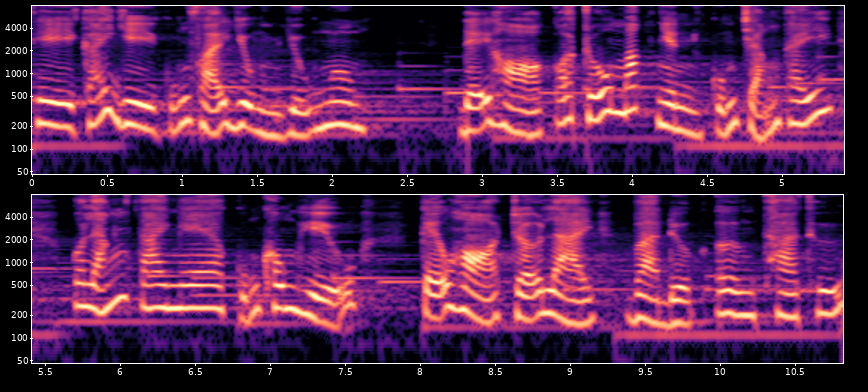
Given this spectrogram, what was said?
thì cái gì cũng phải dùng dụ ngôn. Để họ có trố mắt nhìn cũng chẳng thấy, có lắng tai nghe cũng không hiểu, kẻo họ trở lại và được ơn tha thứ.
